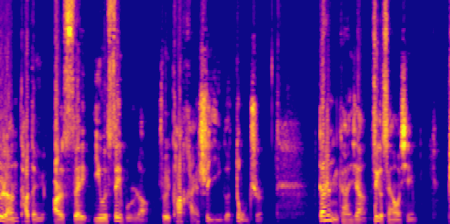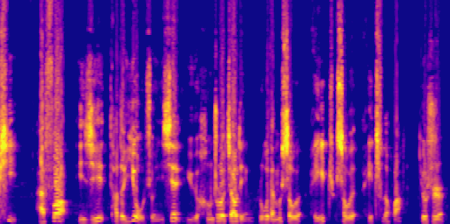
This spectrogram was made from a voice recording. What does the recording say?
虽然它等于二 c，因为 c 不知道，所以它还是一个动值。但是你看一下这个三角形，P f 二以及它的右准线与横轴的交点，如果咱们设为 h 设为 h 的话，就是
